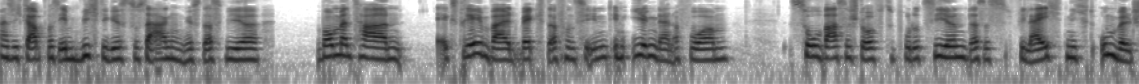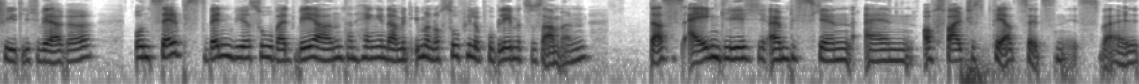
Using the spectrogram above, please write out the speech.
Also ich glaube, was eben wichtig ist zu sagen, ist, dass wir momentan extrem weit weg davon sind, in irgendeiner Form so Wasserstoff zu produzieren, dass es vielleicht nicht umweltschädlich wäre. Und selbst wenn wir so weit wären, dann hängen damit immer noch so viele Probleme zusammen, dass es eigentlich ein bisschen ein aufs falsches Pferd setzen ist, weil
